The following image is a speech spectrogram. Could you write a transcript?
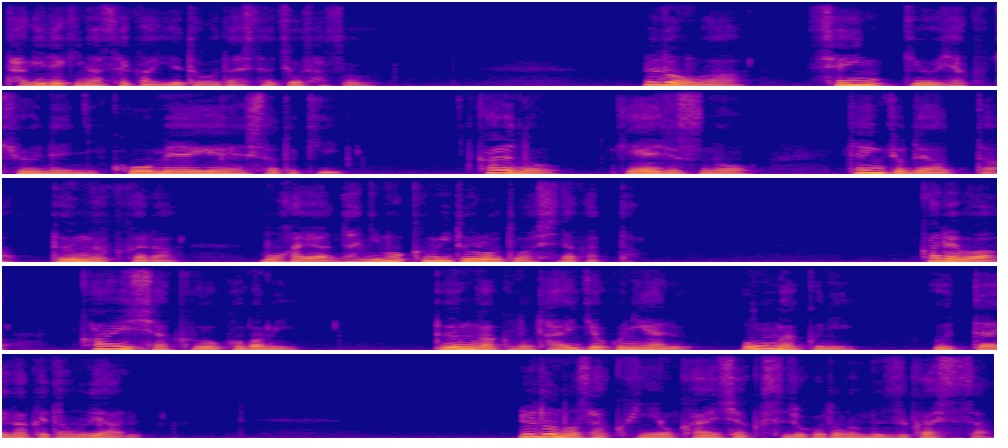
多義的な世界へと私たちを誘う。ルドンは1909年にこう明言した時彼の芸術の転居であった文学からもはや何も汲み取ろうとはしなかった。彼は解釈を拒み文学の対極にある音楽に訴えかけたのである。ルドの作品を解釈することの難しさ、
